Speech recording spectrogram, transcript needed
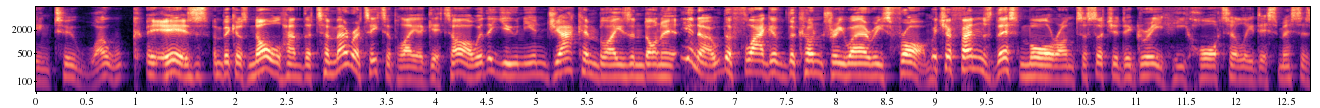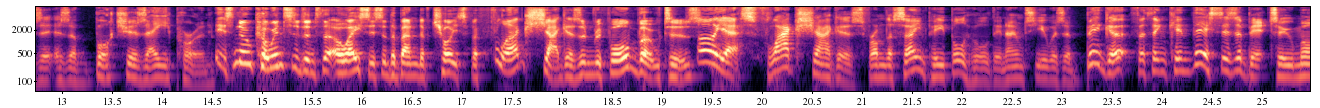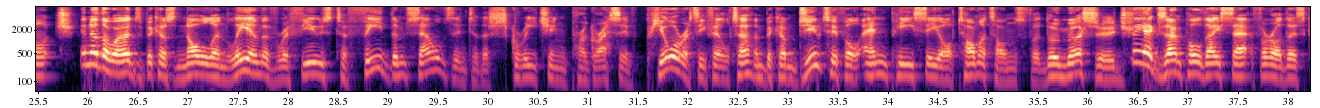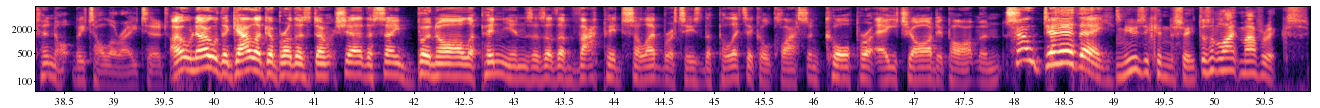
being too woke. It is. And because Noel had the temerity to play a guitar with a Union Jack emblazoned on it. You know, the flag of the country where he's from. Which offends this moron to such a degree he haughtily dismisses it as a butcher's apron. It's no coincidence that Oasis are the band of choice for flag shaggers and reform voters. Oh yes, flag shaggers from the same people who'll denounce you as a bigot for thinking this is a bit too much. In other words, because Noel and Liam have refused to feed themselves into the screeching progressive purity filter and become dutiful NPC automatons for the message, the example they set for others cannot be tolerated. Oh no, the Gallagher brothers don't share the same banal opinions as other vapid celebrities, the political class, and corporate HR departments. How dare they? music industry doesn't like Mavericks.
